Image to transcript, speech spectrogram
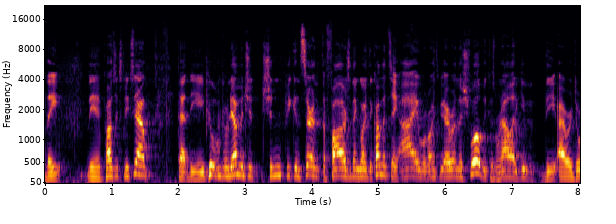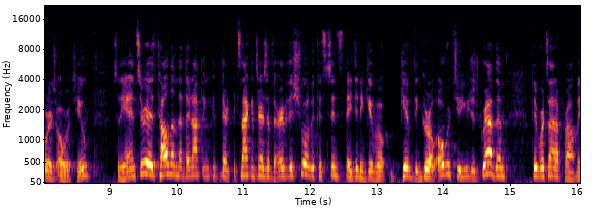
they, the Pasuk speaks out that the people from Yemen should, shouldn't be concerned that the fathers are then going to come and say, "I, we're going to be over in the shvul because we're not allowed to give the our daughters over to you." So the answer is, tell them that they're not being. They're, it's not considered as if they're over the shvul because since they didn't give give the girl over to you, you just grab them. Therefore, it's not a problem.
